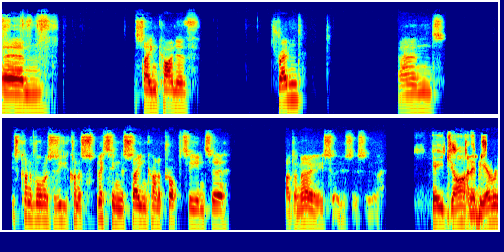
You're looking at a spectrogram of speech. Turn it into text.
um, same kind of trend. And it's kind of almost as if you're kind of splitting the same kind of property into, I don't know. It's, it's, it's, hey John, have you ever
